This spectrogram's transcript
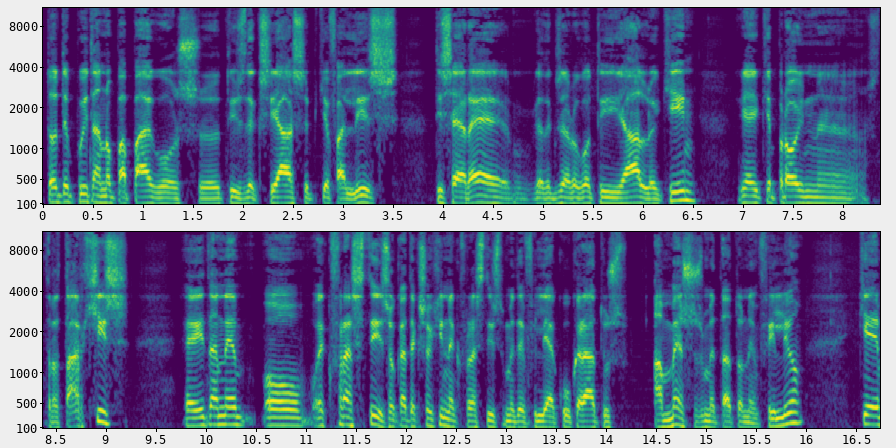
Τότε που ήταν ο παπάγος ε, της δεξιάς επικεφαλής, της ΕΡΕ, και δεν ξέρω εγώ τι άλλο εκεί, ε, και πρώην ε, στρατάρχης, ε, ήταν ο εκφραστής, ο κατεξοχήν εκφραστής του μετεμφυλιακού κράτους αμέσως μετά τον εμφύλιο και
